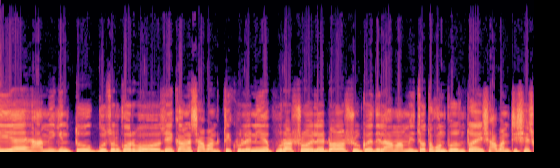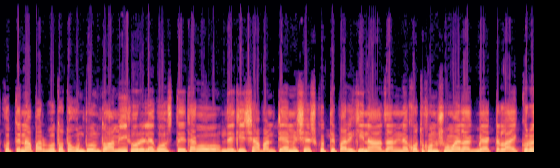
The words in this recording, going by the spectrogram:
দিয়ে আমি কিন্তু গোসল করব। সেই কারণে সাবানটি খুলে নিয়ে পুরো শরীরে ডলার শুরু করে দিলাম। আমি যতক্ষণ পর্যন্ত এই সাবানটি শেষ করতে না পারব, ততক্ষণ পর্যন্ত আমি শরীরে ঘষতেই থাকব। দেখি সাবানটি আমি শেষ করতে পারি কিনা, জানি না কতক্ষণ সময় লাগবে। একটা লাইক করে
